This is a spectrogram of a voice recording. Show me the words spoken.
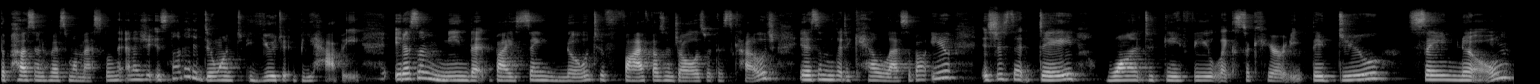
the person who has more masculine energy, it's not that they don't want you to be happy. It doesn't mean that by saying no to $5,000 with this couch, it doesn't mean that they care less about you. It's just that they want to give you like security. They do say no.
